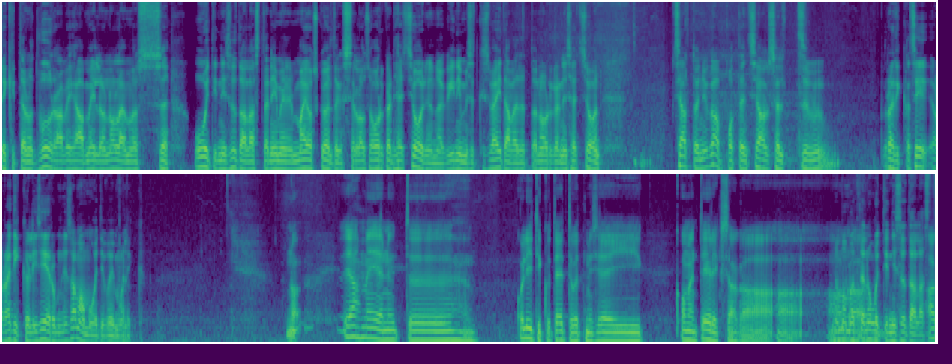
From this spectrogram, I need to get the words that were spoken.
tekitanud võõraviha, meil on olemas Oodini sõdalaste nimel, ma ei oska öelda, kas see lausa organisatsioon on, aga inimesed, kes väidavad, et on organisatsioon, sealt on ju ka potentsiaalselt radikase-, radikaliseerumine samamoodi võimalik? no jah, meie nüüd äh, poliitikute ettevõtmisi ei kommenteeriks, aga no aga, ma mõtlen Utini sõdalaste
